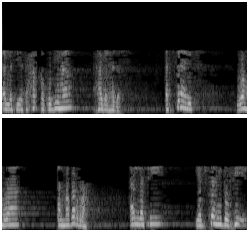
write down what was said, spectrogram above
التي يتحقق بها هذا الهدف. الثالث وهو المضرة التي يجتهد في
